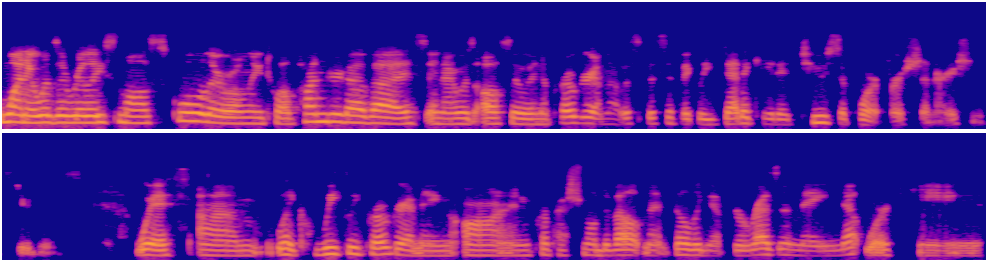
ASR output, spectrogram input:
one, it was a really small school. There were only 1,200 of us. And I was also in a program that was specifically dedicated to support first generation students with um, like weekly programming on professional development, building up your resume, networking,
